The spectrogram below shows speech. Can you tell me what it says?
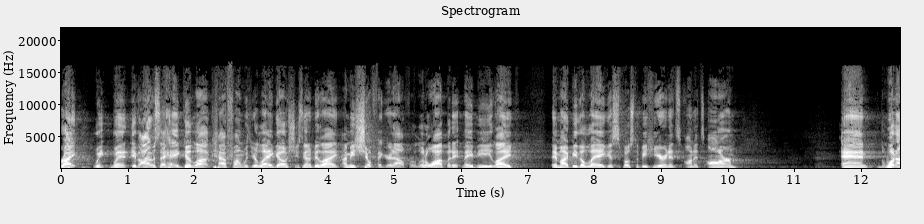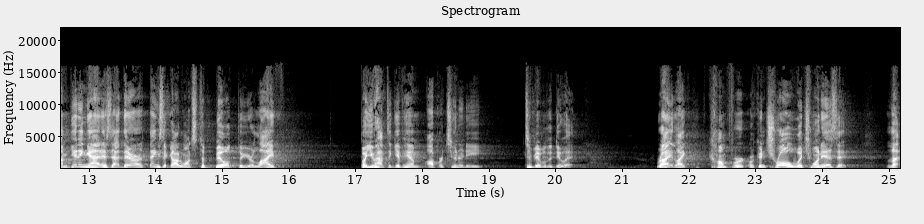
right? We, when, if I would say, hey, good luck, have fun with your Lego, she's gonna be like, I mean, she'll figure it out for a little while, but it may be like, It might be the leg is supposed to be here and it's on its arm. And what I'm getting at is that there are things that God wants to build through your life, but you have to give Him opportunity to be able to do it. Right? Like comfort or control, which one is it? Like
